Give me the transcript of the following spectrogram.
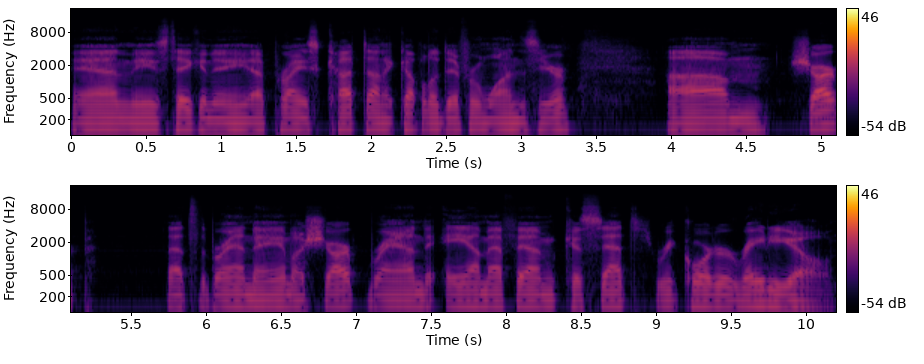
And he's taken a, a price cut on a couple of different ones here. Um, Sharp, that's the brand name, a Sharp brand AM FM cassette recorder radio.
